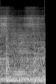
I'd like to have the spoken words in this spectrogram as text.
justice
